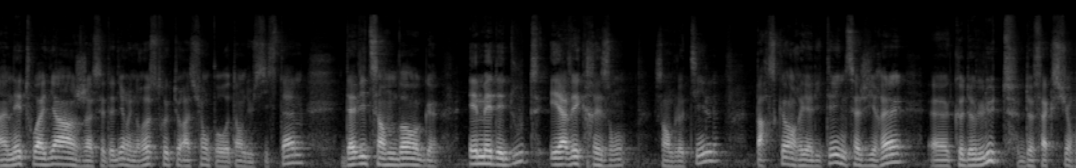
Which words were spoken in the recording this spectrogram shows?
un nettoyage, c'est-à-dire une restructuration pour autant du système? David Sambog émet des doutes, et avec raison, semble-t-il, parce qu'en réalité, il ne s'agirait euh, que de lutte de factions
